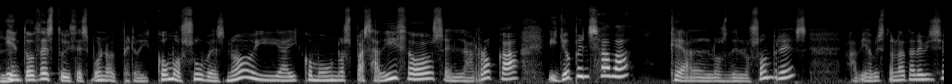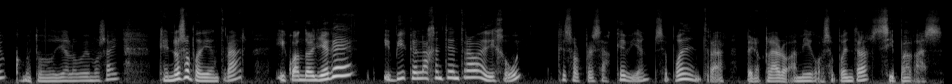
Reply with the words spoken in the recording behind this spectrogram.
Y entonces tú dices, bueno, pero ¿y cómo subes, no? Y hay como unos pasadizos en la roca. Y yo pensaba que a los de los hombres había visto en la televisión, como todo ya lo vemos ahí, que no se podía entrar. Y cuando llegué y vi que la gente entraba, dije, uy, qué sorpresa, qué bien, se puede entrar. Pero claro, amigo, se puede entrar si pagas.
